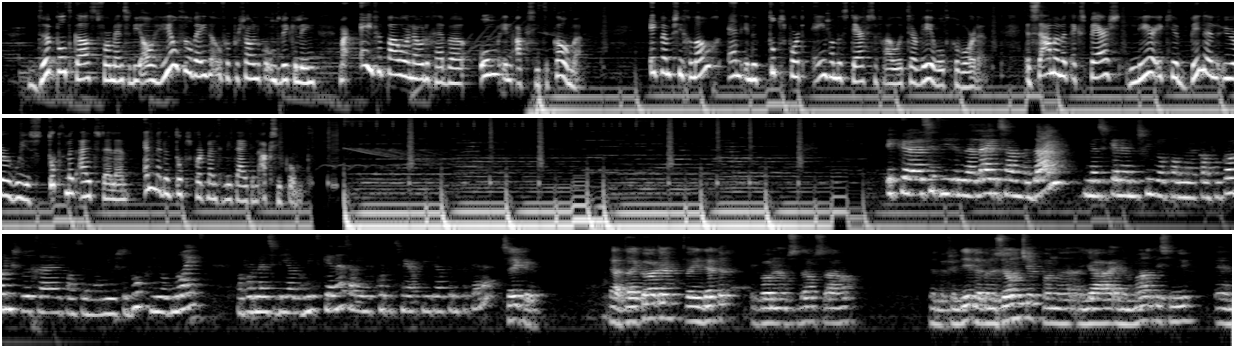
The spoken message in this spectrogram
De podcast voor mensen die al heel veel weten over persoonlijke ontwikkeling, maar even power nodig hebben om in actie te komen. Ik ben psycholoog en in de topsport een van de sterkste vrouwen ter wereld geworden. En samen met experts leer ik je binnen een uur hoe je stopt met uitstellen en met een topsportmentaliteit in actie komt. Ik uh, zit hier in uh, Leiden samen met Dai. Mensen kennen hem misschien wel van uh, Kamp van Koningsbrugge, van zijn nieuwste boek, Nu of Nooit. Maar voor de mensen die jou nog niet kennen, zou je in het kort iets meer over jezelf willen vertellen? Zeker. Ja, Dai Carter, 32. Ik woon in Amsterdam samen met mijn vriendin. We hebben een zoontje van een jaar en een maand is hij nu. En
